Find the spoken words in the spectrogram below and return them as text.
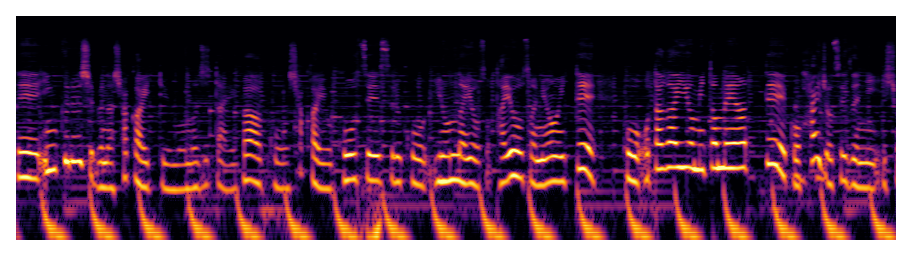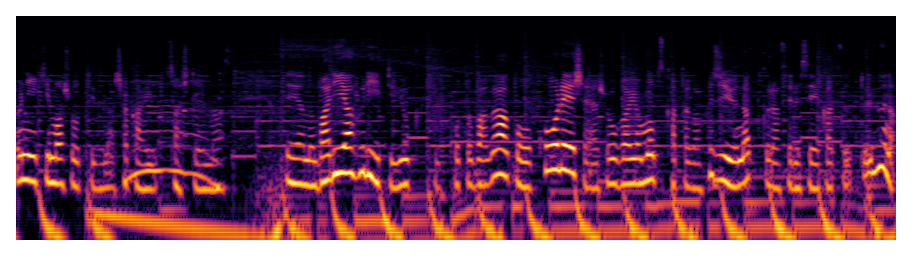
でインクルーシブな社会っていうもの自体がこう社会を構成するこういろんな要素多要素においてこうお互いを認め合ってこう排除せずに一緒に行きましょうっていうふうな社会を指しています。であのバリアフリーっていうよく聞く言葉がこう高齢者や障害を持つ方が不自由なく暮らせる生活というふうな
